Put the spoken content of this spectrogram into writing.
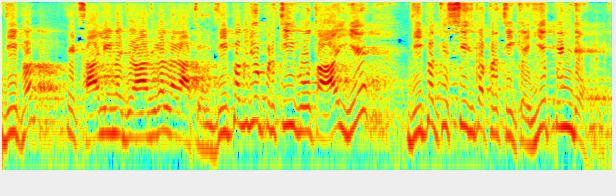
दीपक, एक थाली में आजकल लगाते हैं। दीपक जो प्रतीक होता है, ये दीपक किस चीज़ का प्रतीक है? ये पिंड है।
